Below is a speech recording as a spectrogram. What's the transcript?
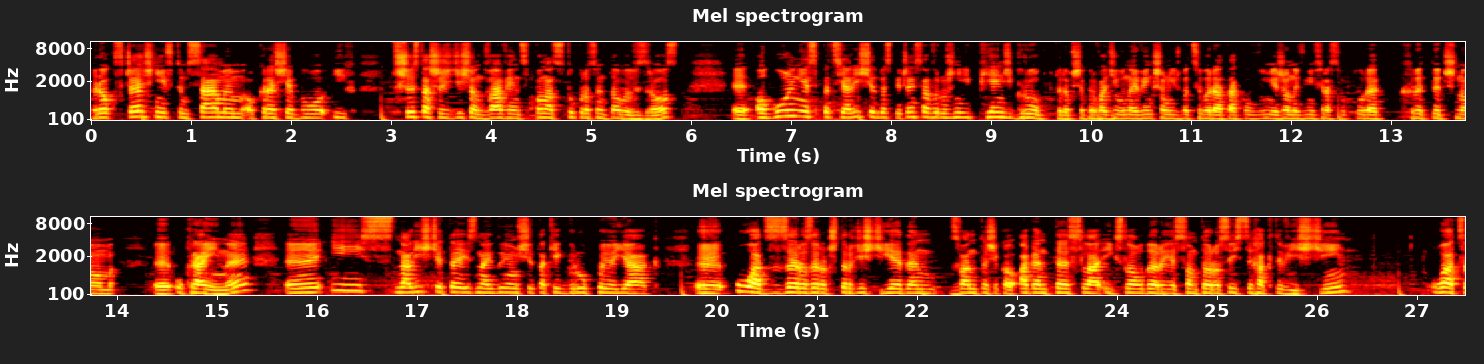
rok wcześniej w tym samym okresie było ich 362, więc ponad 100% wzrost. E, ogólnie specjaliści od bezpieczeństwa wyróżnili pięć grup, które przeprowadziły największą liczbę cyberataków wymierzonych w infrastrukturę krytyczną e, Ukrainy. E, I na liście tej znajdują się takie grupy jak UAC 0041, zwany też jako agent Tesla, Xloader, są to rosyjscy aktywiści. UAC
